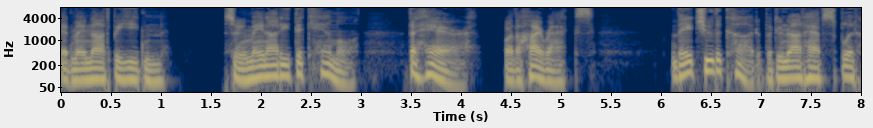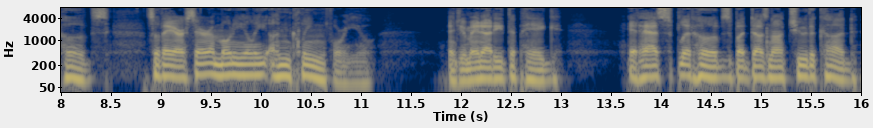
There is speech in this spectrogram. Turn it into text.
it may not be eaten. So you may not eat the camel, the hare, or the hyrax. They chew the cud but do not have split hooves, so they are ceremonially unclean for you. And you may not eat the pig. It has split hooves but does not chew the cud,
